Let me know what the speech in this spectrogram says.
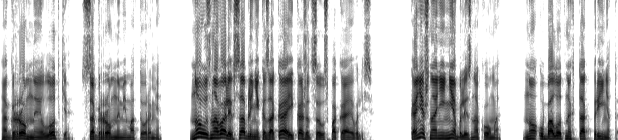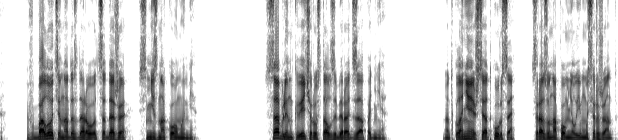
огромные лодки с огромными моторами. Но узнавали в Саблине казака и, кажется, успокаивались. Конечно, они не были знакомы, но у болотных так принято. В болоте надо здороваться даже с незнакомыми. Саблин к вечеру стал забирать западнее. «Отклоняешься от курса», — сразу напомнил ему сержант.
